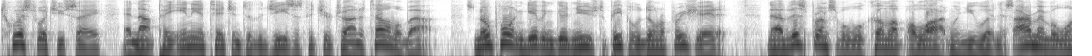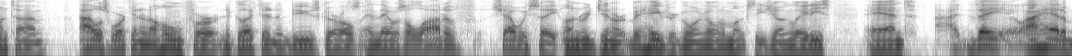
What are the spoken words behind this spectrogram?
twist what you say, and not pay any attention to the Jesus that you're trying to tell them about. There's no point in giving good news to people who don't appreciate it. Now, this principle will come up a lot when you witness. I remember one time I was working in a home for neglected and abused girls, and there was a lot of, shall we say, unregenerate behavior going on amongst these young ladies. And I, they, I had a,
